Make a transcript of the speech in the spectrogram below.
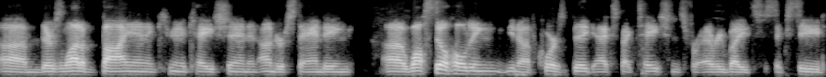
Um, there's a lot of buy-in and communication and understanding, uh, while still holding, you know, of course, big expectations for everybody to succeed.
